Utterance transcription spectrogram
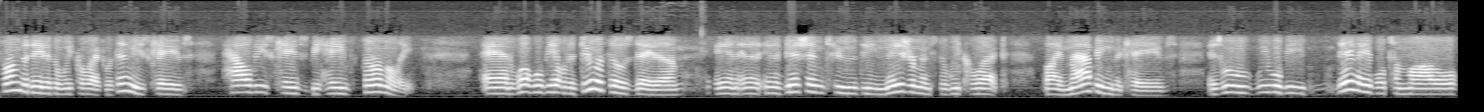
from the data that we collect within these caves how these caves behave thermally. And what we'll be able to do with those data, in, in addition to the measurements that we collect by mapping the caves, is we'll, we will be then able to model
